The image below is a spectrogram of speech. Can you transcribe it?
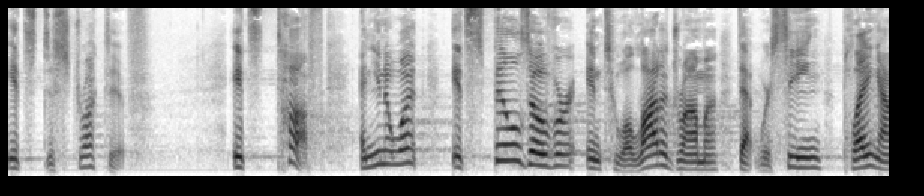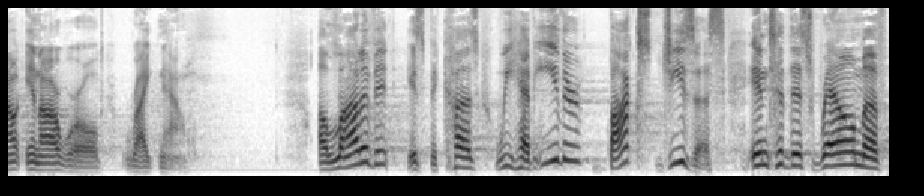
It's destructive. It's tough. And you know what? it spills over into a lot of drama that we're seeing playing out in our world right now. A lot of it is because we have either boxed Jesus into this realm of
